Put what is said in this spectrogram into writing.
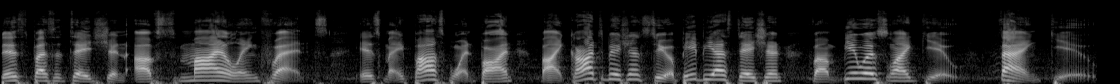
This presentation of Smiling Friends is made possible in part by contributions to your PBS station from viewers like you. Thank you.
